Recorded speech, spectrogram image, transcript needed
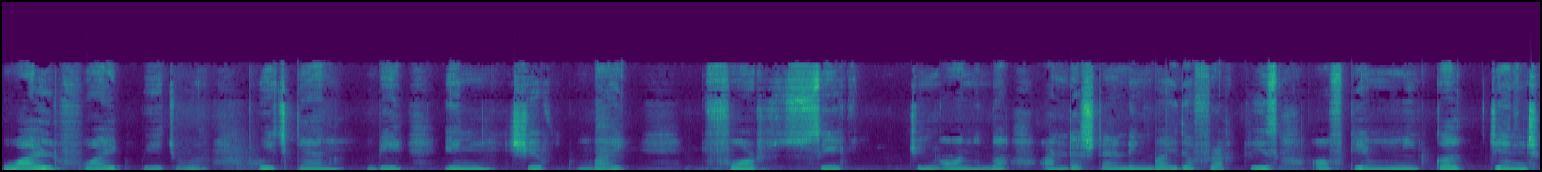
worldwide peach, which can be achieved by focusing on the understanding by the factors of chemical change.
